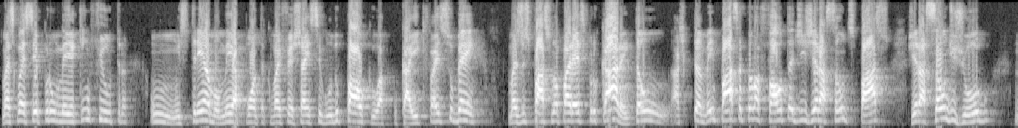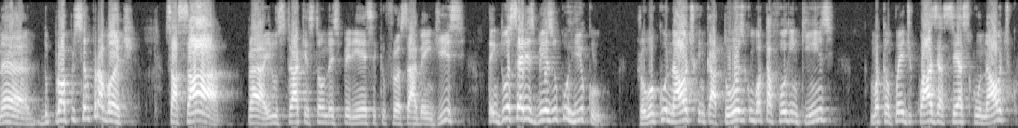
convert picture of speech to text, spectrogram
mas que vai ser por um meia que infiltra, um extremo, um meia ponta que vai fechar em segundo pau, que o Kaique faz isso bem, mas o espaço não aparece para o cara. Então, acho que também passa pela falta de geração de espaço, geração de jogo né, do próprio centroavante. Sassá, para ilustrar a questão da experiência que o Frossar bem disse, tem duas séries B no currículo. Jogou com o Náutico em 14, com o Botafogo em 15, uma campanha de quase acesso com o Náutico,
